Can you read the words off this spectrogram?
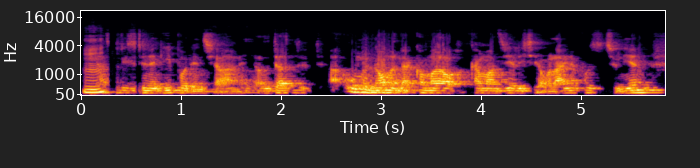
Mhm. Hast du dieses Synergiepotenzial nicht. Also das, unbenommen, da kann man auch, kann man sicherlich sich auch alleine positionieren.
